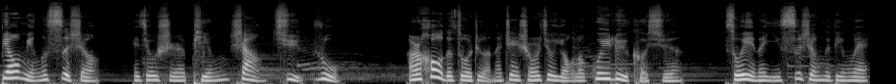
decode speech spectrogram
标明了四声，也就是平、上、去、入。而后的作者呢，这时候就有了规律可循，所以呢，以四声的定位，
